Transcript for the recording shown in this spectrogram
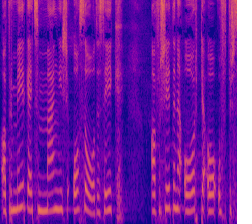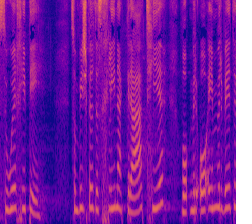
aber mir geht es manchmal auch so, dass ich an verschiedenen Orten auch auf der Suche bin. Zum Beispiel das kleine Gerät hier, wo mir auch immer wieder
